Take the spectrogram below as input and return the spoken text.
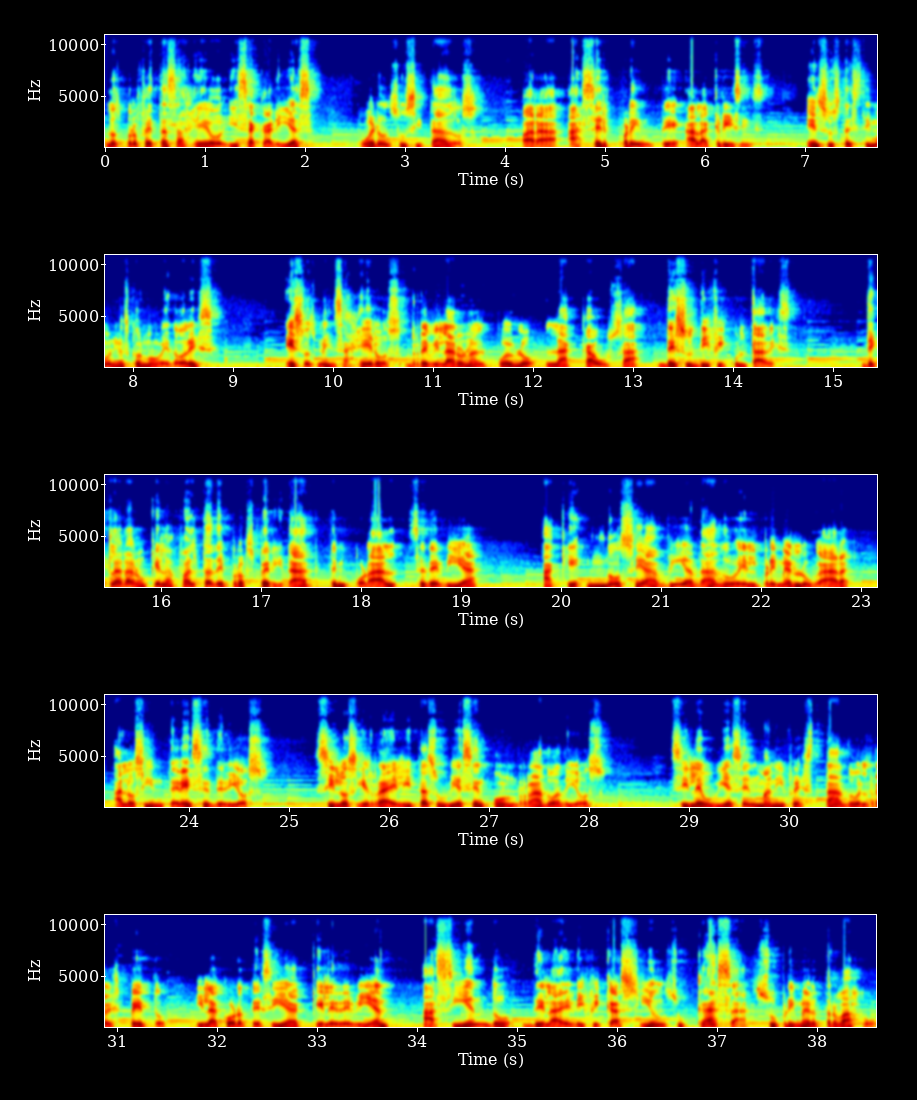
Los profetas Ageo y Zacarías fueron suscitados para hacer frente a la crisis. En sus testimonios conmovedores, esos mensajeros revelaron al pueblo la causa de sus dificultades. Declararon que la falta de prosperidad temporal se debía a que no se había dado el primer lugar a los intereses de Dios. Si los israelitas hubiesen honrado a Dios, si le hubiesen manifestado el respeto y la cortesía que le debían, haciendo de la edificación su casa, su primer trabajo,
